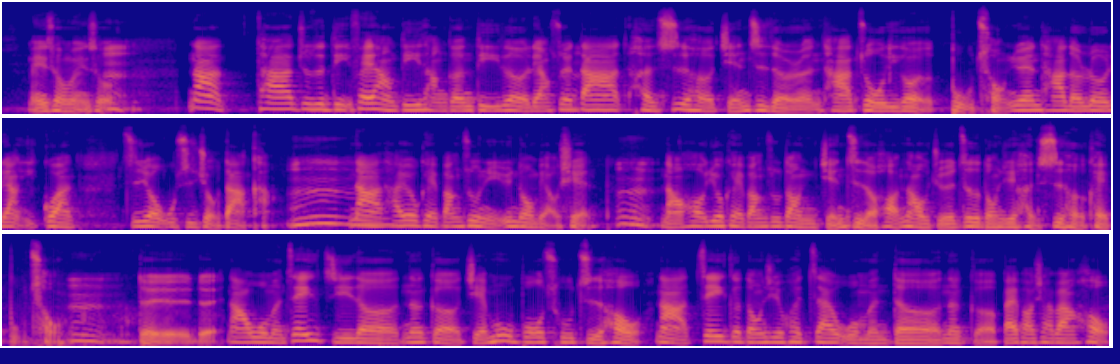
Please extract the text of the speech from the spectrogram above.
没错没错。嗯、那它就是低非常低糖跟低热量，所以大家很适合减脂的人，它做一个补充，因为它的热量一罐只有五十九大卡，嗯，那它又可以帮助你运动表现，嗯，然后又可以帮助到你减脂的话，那我觉得这个东西很适合可以补充，嗯，对对对对。那我们这一集的那个节目播出之后，那这个东西会在我们的那个白袍下班后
